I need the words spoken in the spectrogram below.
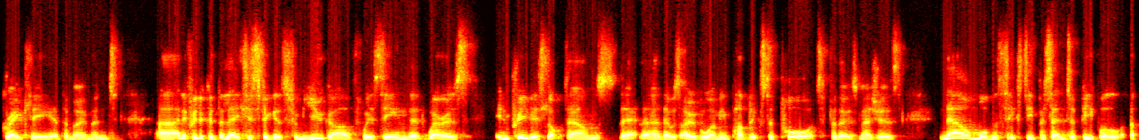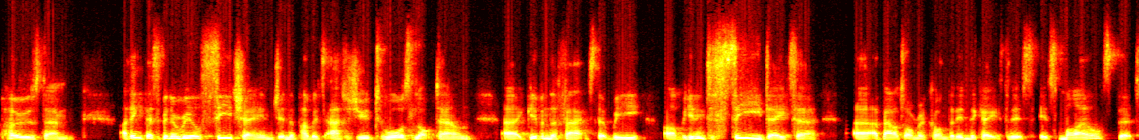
greatly at the moment. Uh, and if we look at the latest figures from YouGov, we're seeing that whereas in previous lockdowns there, uh, there was overwhelming public support for those measures, now more than 60% of people oppose them. I think there's been a real sea change in the public's attitude towards lockdown, uh, given the fact that we are beginning to see data uh, about Omicron that indicates that it's, it's mild, that,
